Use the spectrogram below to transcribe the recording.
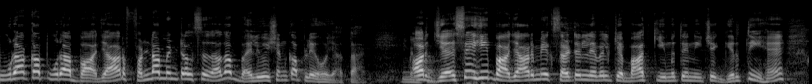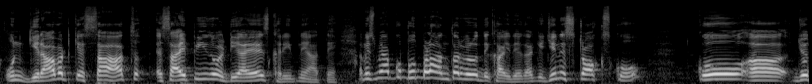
पूरा का पूरा बाज़ार फंडामेंटल से ज़्यादा वैल्यूएशन का प्ले हो जाता है। और जैसे ही बाज़ार में एक सर्टेन लेवल के बाद कीमतें नीचे गिरती हैं उन गिरावट के साथ एस और डीआईएस खरीदने आते हैं। अब इसमें आपको बहुत बड़ा अंतर विरोध दिखाई देगा कि जिन स्टॉक्स को को जो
